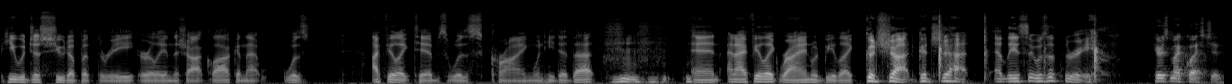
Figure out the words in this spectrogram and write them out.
he would just shoot up a three early in the shot clock, and that was. I feel like Thibs was crying when he did that, and and I feel like Ryan would be like, "Good shot, good shot." At least it was a three. Here's my question:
